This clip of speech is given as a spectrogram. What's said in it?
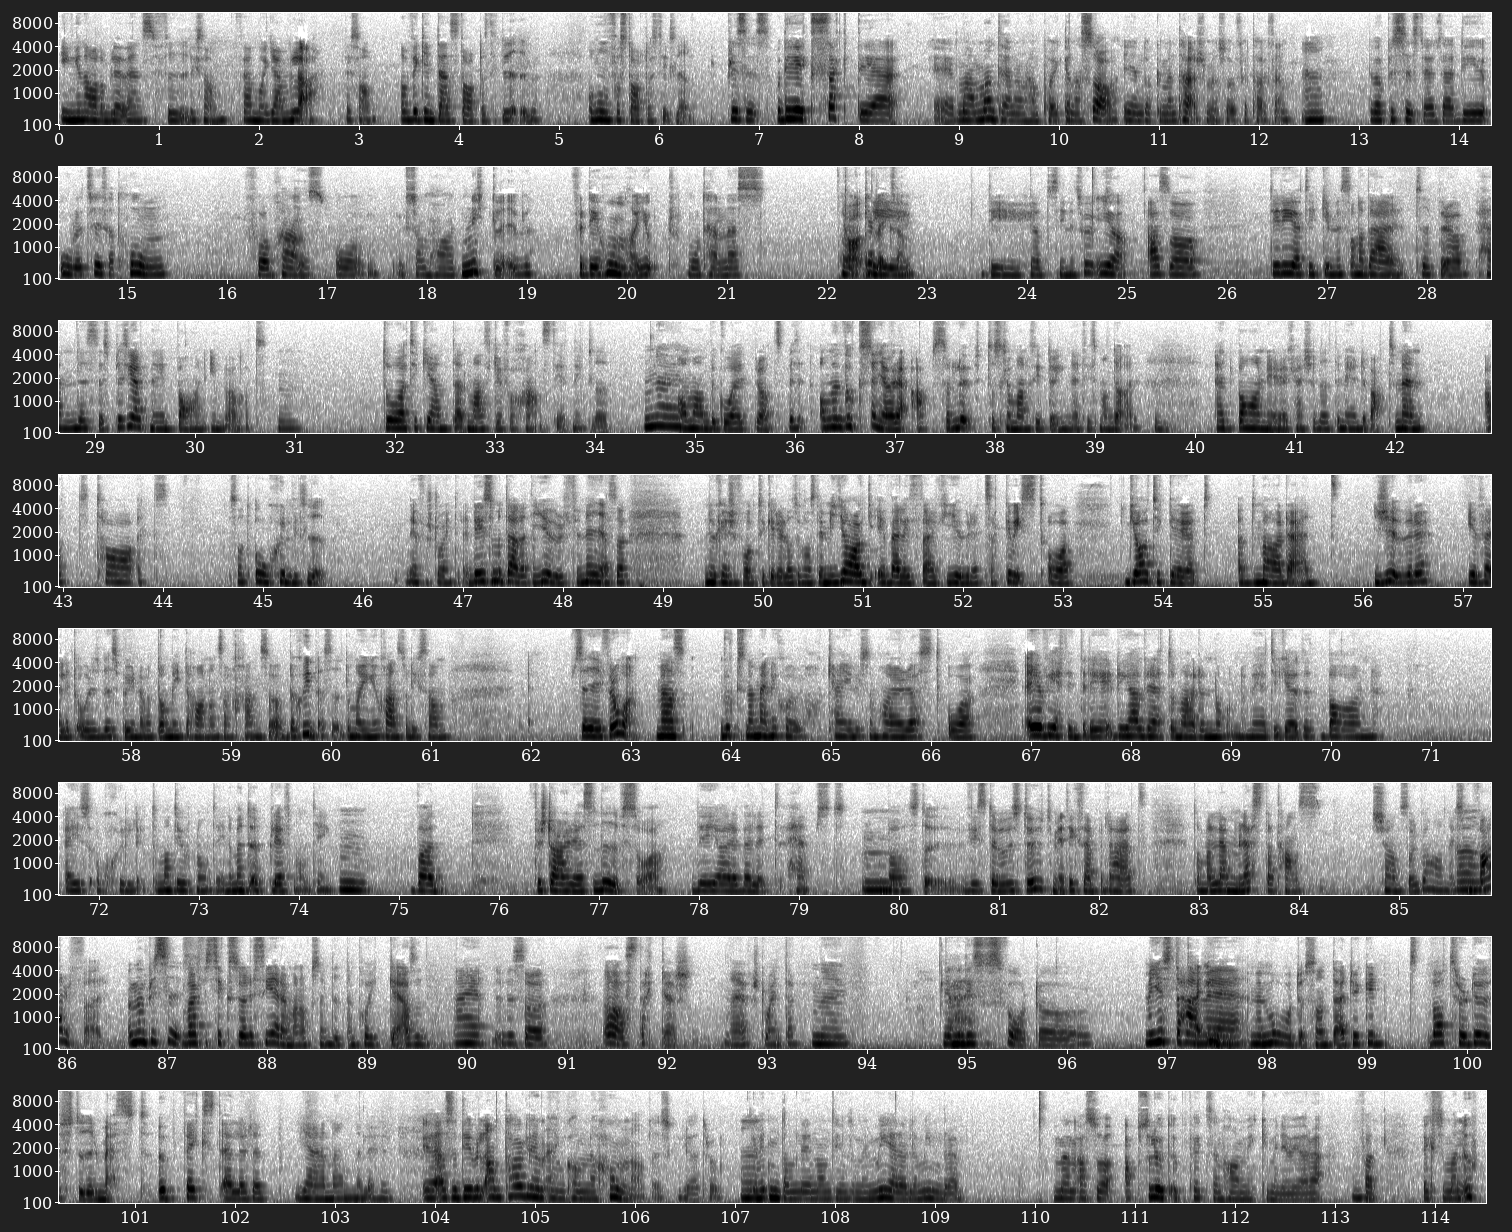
ingen av dem blev ens fy, liksom, fem år gamla. Liksom. De fick inte ens starta sitt liv. Och hon får starta sitt liv. Precis. Och det är exakt det eh, mamman till en av de här pojkarna sa i en dokumentär som jag såg för ett tag sedan. Det var precis det, att det är orättvist att hon får en chans att liksom ha ett nytt liv. För det hon har gjort mot hennes pojke Ja, det, är, liksom. det är helt sinnessjukt. Ja. Alltså, det är det jag tycker med såna där typer av händelser, speciellt när det är barn inblandat. Mm. Då tycker jag inte att man ska få chans till ett nytt liv. Nej. Om man begår ett brott. Om en vuxen gör det, absolut. Då ska man sitta inne tills man dör. Mm. Ett barn är det kanske lite mer debatt. Men att ta ett sånt oskyldigt liv. Jag förstår inte det. Det är som att Mm. döda ett djur för mig. Alltså, nu kanske folk tycker det låter konstigt men jag är väldigt stark djurrättsaktivist. Och jag tycker att, att mörda ett djur är väldigt orättvist på grund av att de inte har någon chans att beskydda sig. De har ju ingen chans att liksom säga ifrån. Medan vuxna människor kan ju liksom ha en röst och jag vet inte, det, det är aldrig rätt att mörda någon men jag tycker att ett barn är ju så oskyldigt. De har inte gjort någonting, de har inte upplevt någonting. Mm. Bara förstöra deras liv så, det gör det väldigt hemskt. Mm. Bara stå, vi stå, stå ut med till exempel det här att de har lemlästat hans könsorgan. Liksom. Ja. Varför? Ja men precis. Varför sexualiserar man också en liten pojke? Alltså, nej, det är så... Åh, stackars. Nej, jag förstår inte. Nej. Ja men det är så svårt att... Men just det här med, med mord och sånt där, tycker, vad tror du styr mest? Uppväxt eller typ hjärnan eller hur? Alltså det är väl antagligen en kombination av det skulle jag tro. Mm. Jag vet inte om det är någonting som är mer eller mindre. Men alltså absolut uppväxten har mycket med det att göra. Mm. För att växer man upp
